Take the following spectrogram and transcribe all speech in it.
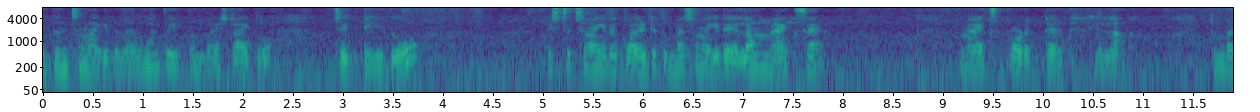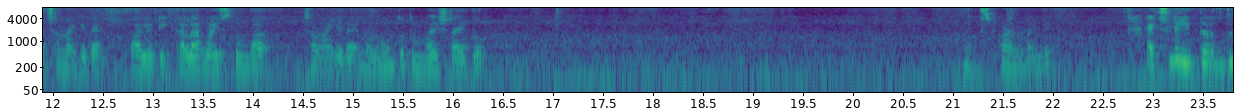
ಇದೊಂದು ಚೆನ್ನಾಗಿದೆ. ನನಗಂತೂ ಇದು ತುಂಬ ಇಷ್ಟ ಆಯಿತು. ಚಡ್ಡಿ ಇದು. ಎಷ್ಟು ಚೆನ್ನಾಗಿದೆ ಕ್ವಾಲಿಟಿ ತುಂಬ ಚೆನ್ನಾಗಿದೆ. ಎಲ್ಲ ಮ್ಯಾಕ್ಸೇ ಮ್ಯಾಕ್ಸ್ ಪ್ರಾಡಕ್ಟೇ ಎಲ್ಲ ತುಂಬ ಚೆನ್ನಾಗಿದೆ. ಕ್ವಾಲಿಟಿ ಕಲರ್ ವೈಸ್ ತುಂಬ ಚೆನ್ನಾಗಿದೆ. ನನಗಂತೂ ತುಂಬ ಇಷ್ಟ ಆಯಿತು. ನೆಕ್ಸ್ಟ್ ಒನ್ ಬಂದು. ಆ್ಯಕ್ಚುಲಿ ಈ ಥರದ್ದು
